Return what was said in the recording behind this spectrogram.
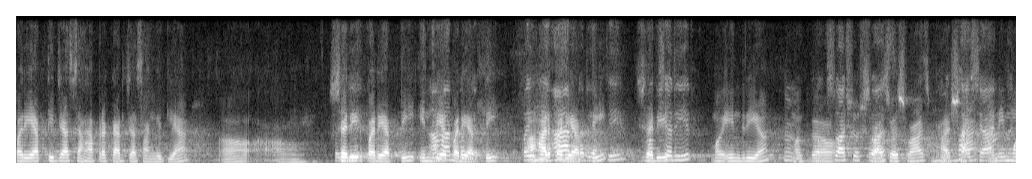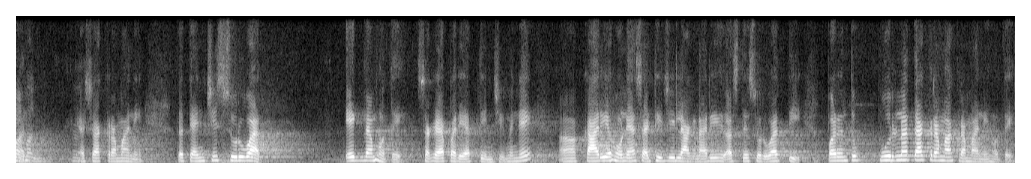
पर्याप्ती ज्या सहा प्रकारच्या सांगितल्या शरीर पर्याप्ती इंद्रिय पर्याप्ती आहार पर्याप्ती शरीर मग इंद्रिय मग श्वासोश्वास, भाषा आणि मन. अशा क्रमाने. तर त्यांची सुरुवात एकदम होते सगळ्या पर्याप्तींची. म्हणजे कार्य होण्यासाठी जी लागणारी असते सुरुवात ती. परंतु पूर्णता क्रमाक्रमाने होते.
